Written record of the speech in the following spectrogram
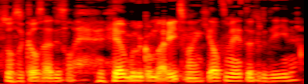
zoals ik al zei, het is al heel moeilijk om daar iets van geld mee te verdienen.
